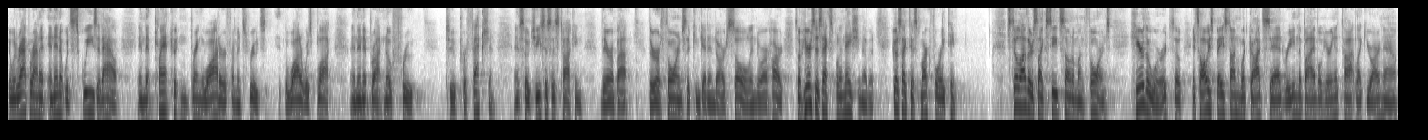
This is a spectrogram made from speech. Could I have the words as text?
It would wrap around it and then it would squeeze it out. And that plant couldn't bring water from its roots. The water was blocked and then it brought no fruit to perfection. And so Jesus is talking there about there are thorns that can get into our soul, into our heart. So here's this explanation of it. It goes like this Mark 4:18. Still others like seed sown among thorns hear the word. So it's always based on what God said, reading the Bible, hearing it taught like you are now.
